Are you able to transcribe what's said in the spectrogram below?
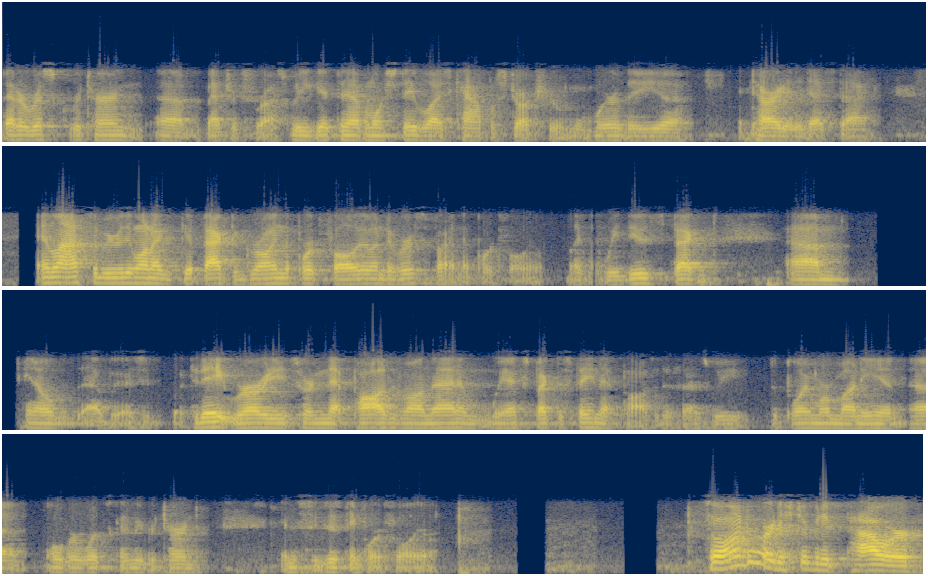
better risk-return uh, metrics for us. We get to have a more stabilized capital structure where the uh, entirety of the debt stack. And lastly, we really wanna get back to growing the portfolio and diversifying the portfolio. Like we do expect, um, you know, to date, we're already sort of net positive on that, and we expect to stay net positive as we deploy more money and over what's gonna be returned in this existing portfolio. So on to our distributed power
